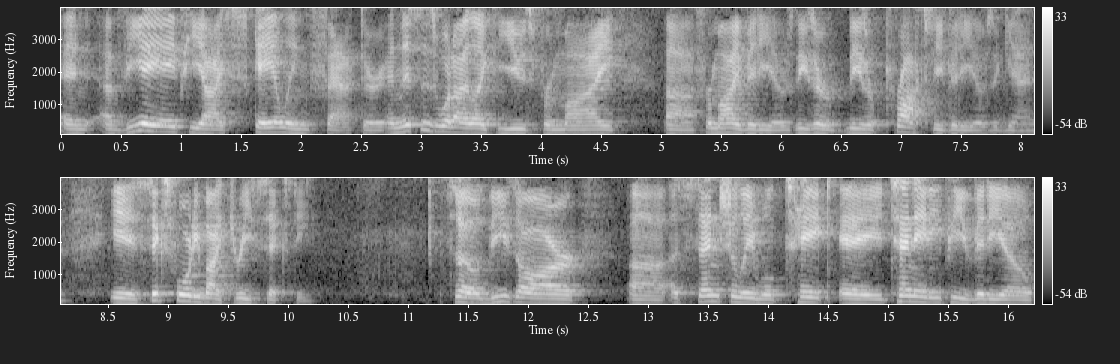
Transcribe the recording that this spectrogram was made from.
an, a VA API scaling factor, and this is what I like to use for my uh, for my videos. These are these are proxy videos again. Is 640 by 360. So these are uh, essentially will take a 1080p video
